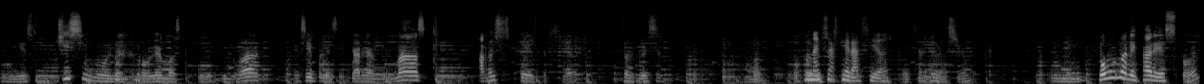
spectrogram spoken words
que es muchísimo los problemas que tienen que llevar, que siempre les encargan de más. A veces puede ser cierto, otras veces no. Otras Una veces exageración. Una exageración. Mm, ¿Cómo manejar esto? eh?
